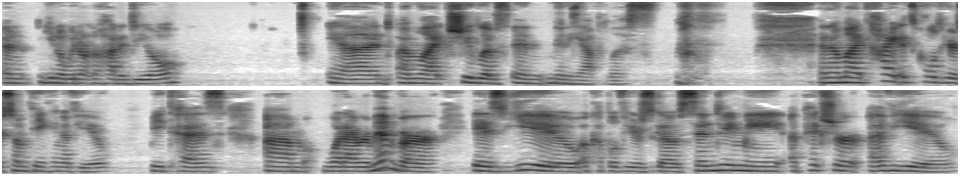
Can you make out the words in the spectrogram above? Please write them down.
and, you know, we don't know how to deal. And I'm like, she lives in Minneapolis. and I'm like, hi, it's cold here, so I'm thinking of you because um, what I remember is you a couple of years ago sending me a picture of you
